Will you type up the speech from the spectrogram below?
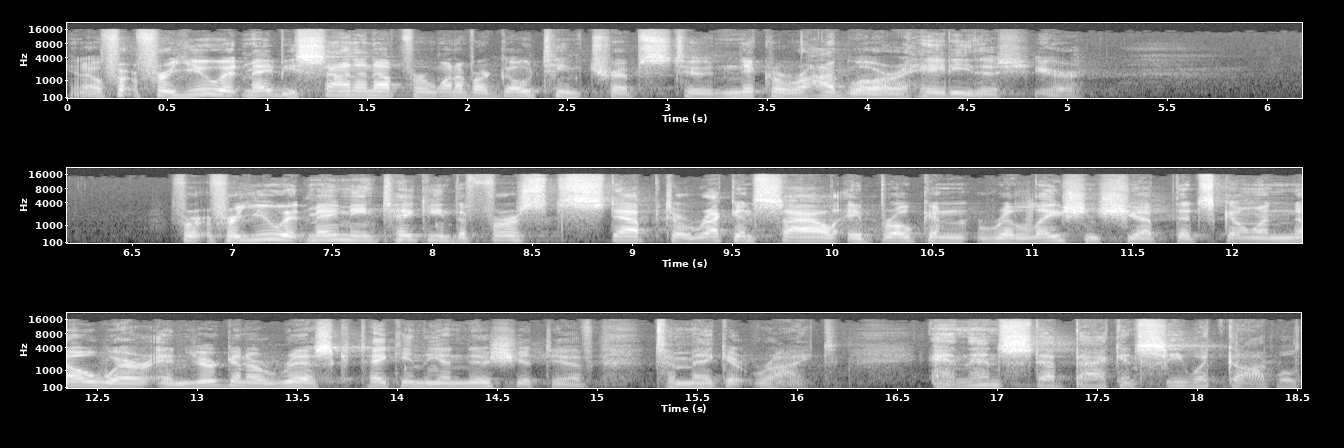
You know, for, for you, it may be signing up for one of our Go Team trips to Nicaragua or Haiti this year. For, for you, it may mean taking the first step to reconcile a broken relationship that's going nowhere, and you're going to risk taking the initiative to make it right. And then step back and see what God will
